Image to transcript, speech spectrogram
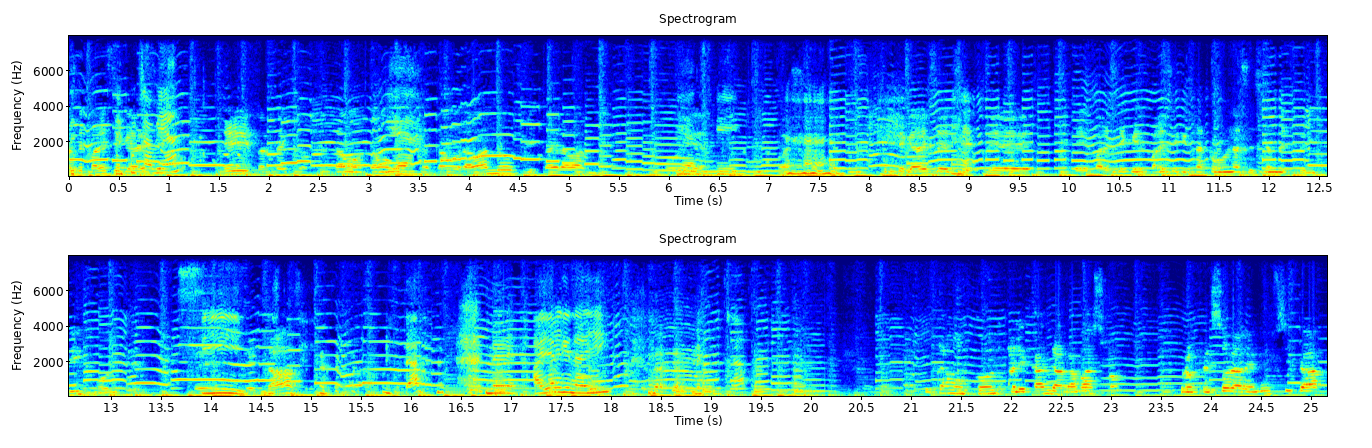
¿No te parece ¿Me que escuchas veces- bien? Sí, perfecto. Estamos, estamos, Bien. estamos grabando, sí, está grabando. Muy Bien, sí. Bueno, viste que a veces este, eh, parece que parece que estás como en una sesión de espiritismo, ¿viste? Sí. Eh, ¿Estás? ¿Estás? Me- ¿Hay alguien ahí? ¿Me escuchas? Estamos con Alejandra Ramallo, profesora de música,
